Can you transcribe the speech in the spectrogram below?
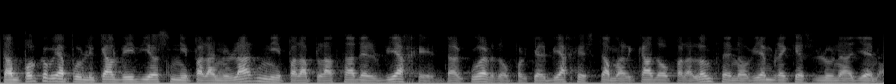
Tampoco voy a publicar vídeos ni para anular ni para aplazar el viaje, ¿de acuerdo? Porque el viaje está marcado para el 11 de noviembre, que es luna llena.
